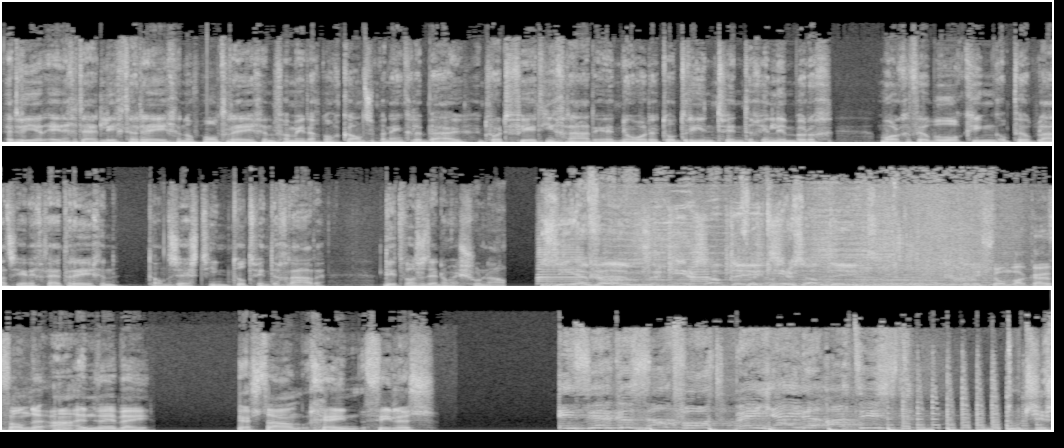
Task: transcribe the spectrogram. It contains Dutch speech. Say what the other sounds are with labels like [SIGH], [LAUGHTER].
Het weer, enige tijd lichte regen of motregen. Vanmiddag nog kans op een enkele bui. Het wordt 14 graden in het noorden tot 23 in Limburg. Morgen veel bewolking, op veel plaatsen enige tijd regen. Dan 16 tot 20 graden. Dit was het NOS Journaal. ZFM, verkeersupdate. verkeersupdate. Dit is John Bakker van de ANWB. Er staan geen files.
